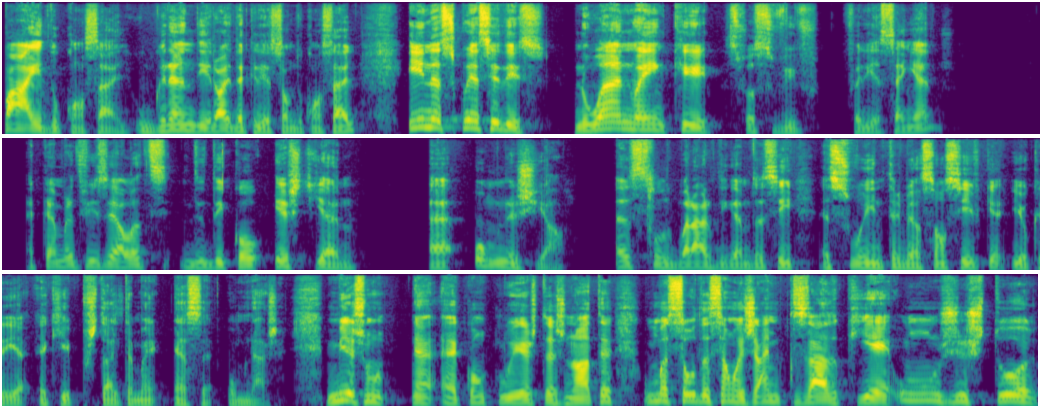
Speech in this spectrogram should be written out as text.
pai do Conselho, o grande herói da criação do Conselho, e na sequência disso, no ano em que, se fosse vivo, faria 100 anos, a Câmara de Vizela de- dedicou este ano a homenageá-lo, a celebrar, digamos assim, a sua intervenção cívica, e eu queria aqui prestar-lhe também essa homenagem. Mesmo a, a concluir estas notas, uma saudação a Jaime Quezado, que é um gestor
